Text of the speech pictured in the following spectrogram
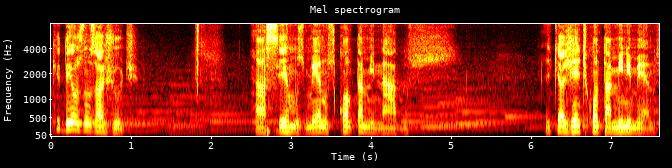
Que Deus nos ajude a sermos menos contaminados. E que a gente contamine menos.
